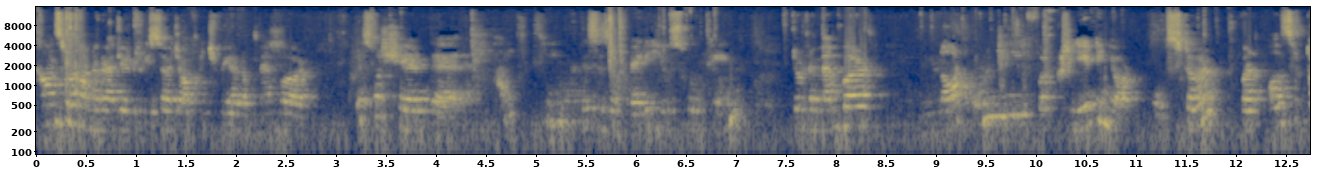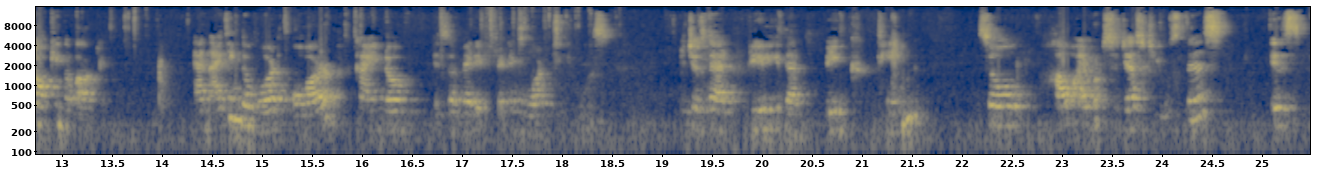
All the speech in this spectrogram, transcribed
Council of Undergraduate Research of which we are a member. This was shared there, and I think this is a very useful thing to remember not only for creating your poster, but also talking about it. And I think the word orb kind of is a very fitting word to use, which is that really that big thing. So, how I would suggest use this is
